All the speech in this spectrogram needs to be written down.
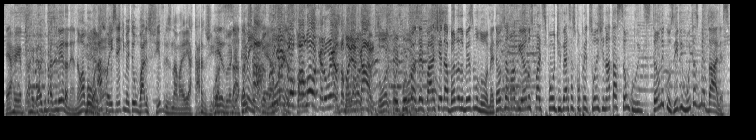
É a, re- a rebelde brasileira, né? Não a boa. Ah, foi esse aí que meteu vários chifres na Maria Card? Exatamente. É. Por que cantor, não falou que era o ex da Maria Carlos? Cantor, E por cantor. fazer parte aí da banda do mesmo nome. Até os 19 anos participou de diversas competições de natação, conquistando inclusive muitas medalhas.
